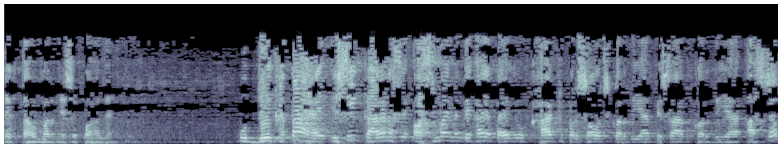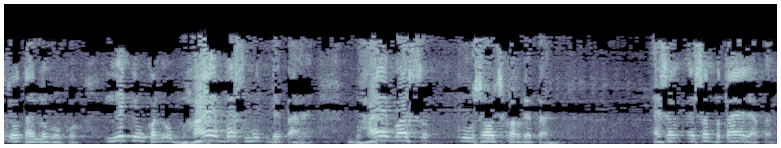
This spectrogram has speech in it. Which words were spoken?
देखता हो, मरने से पहले। वो देखता है, इसी कारण से असमय में देखा जाता है कि वो खाट पर शौच कर दिया, पेशाब कर दिया। आश्चर्य होता है लोगों को। ये क्यों कर दिया वो भय बस मुख देता है। भय बस वो शौच कर देता है। ऐसा ऐसा बताया जाता है।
